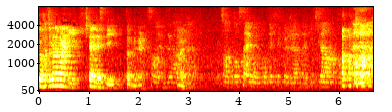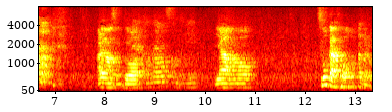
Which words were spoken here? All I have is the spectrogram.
今日始まる前に聞きたいですって言ったんでね。そう言ってたんで、はいちゃんと最後に持ってきてくれるあたり粋だなと思ってあ ありがとうござい。ます本り当がとうございます本当。にいやあのすごくあのなんだろう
